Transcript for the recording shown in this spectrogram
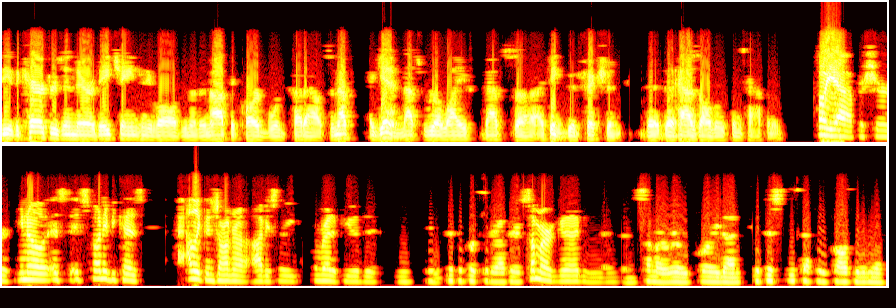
the the characters in there they change and evolve. You know, they're not the cardboard cutouts, and that's again, that's real life. That's uh, I think good fiction that that has all those things happening. Oh yeah, for sure. You know, it's it's funny because I like the genre. Obviously, I read a few of the, the books that are out there. Some are good, and, and, some are really poorly done. But this, this definitely falls in the,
